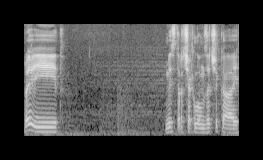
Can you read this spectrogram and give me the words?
Привіт! Містер Чаклун, зачекай.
